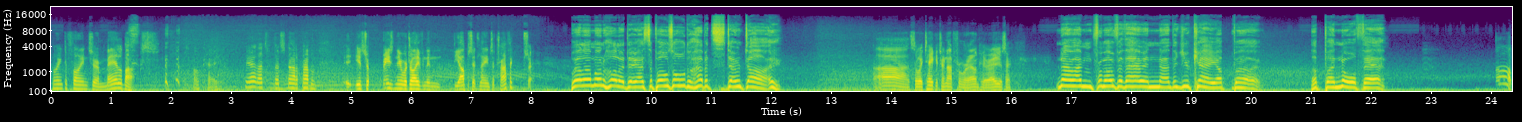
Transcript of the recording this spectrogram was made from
Trying to find your mailbox. okay. Yeah, that's that's not a problem. Is there a reason you were driving in the opposite lanes of traffic, sir? Well, I'm on holiday. I suppose old habits don't die. Ah, so I take it you're not from around here, are you, sir? No, I'm from over there in uh, the UK, up, uh, up uh, north there. Oh,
